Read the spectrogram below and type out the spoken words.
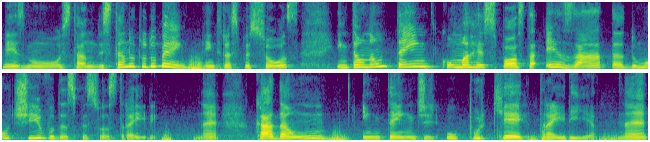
Mesmo estando, estando tudo bem entre as pessoas. Então não tem uma resposta exata do motivo das pessoas traírem, né? Cada um entende o porquê trairia, né?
